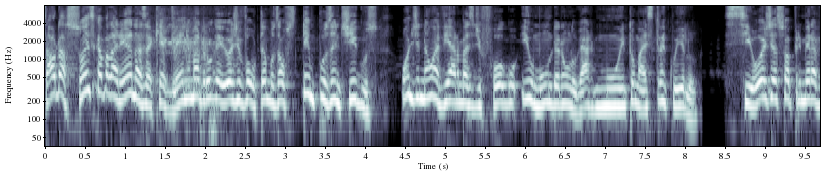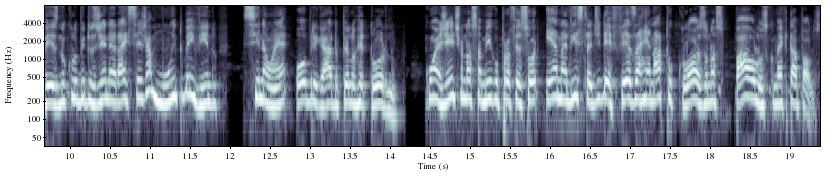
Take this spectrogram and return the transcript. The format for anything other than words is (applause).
Saudações cavalarianas, aqui é Glenn Madruga e hoje voltamos aos tempos antigos, onde não havia armas de fogo e o mundo era um lugar muito mais tranquilo. Se hoje é a sua primeira vez no Clube dos Generais, seja muito bem-vindo. Se não é, obrigado pelo retorno. Com a gente o nosso amigo professor e analista de defesa Renato Clos, o nosso Paulo. Como é que tá, Paulo?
